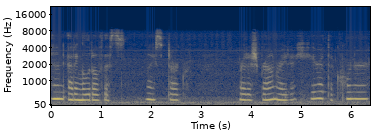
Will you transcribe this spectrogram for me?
And adding a little of this nice dark reddish brown right here at the corner.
